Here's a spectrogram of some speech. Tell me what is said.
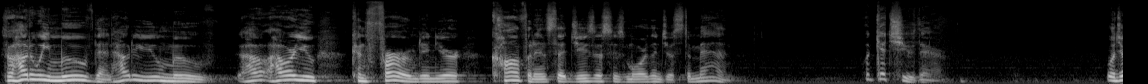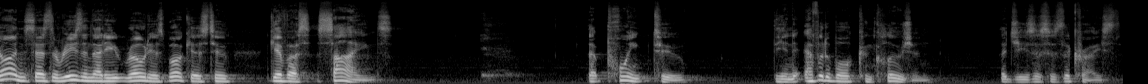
So, how do we move then? How do you move? How, how are you confirmed in your confidence that Jesus is more than just a man? What gets you there? Well, John says the reason that he wrote his book is to give us signs that point to the inevitable conclusion that Jesus is the Christ,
